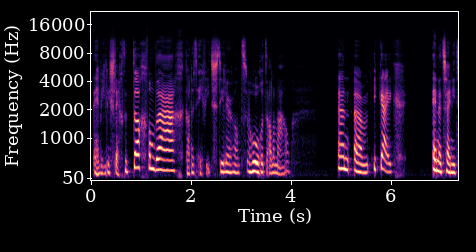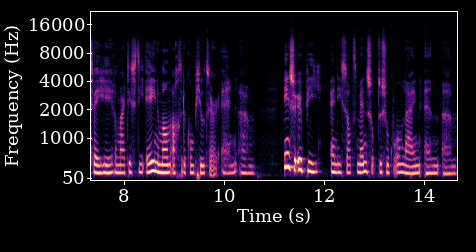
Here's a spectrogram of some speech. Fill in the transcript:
hebben jullie slechte dag vandaag? Kan het even iets stiller, want we horen het allemaal. En um, ik kijk, en het zijn die twee heren, maar het is die ene man achter de computer. En um, in zijn uppie, en die zat mensen op te zoeken online en um,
